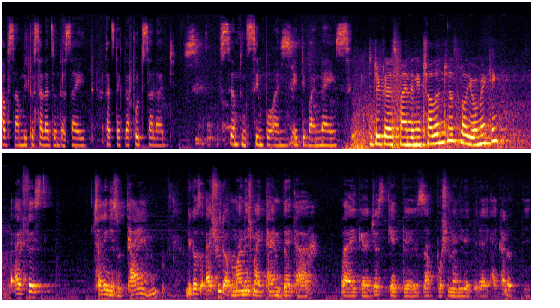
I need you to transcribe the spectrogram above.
have some little salads on the side. That's like the fruit salad. Simple. Something simple and native and nice. Did you guys find any challenges while you were making? I faced challenges with time because I should have managed my time better, like uh, just get the exact portion I needed, but I, I kind of did.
